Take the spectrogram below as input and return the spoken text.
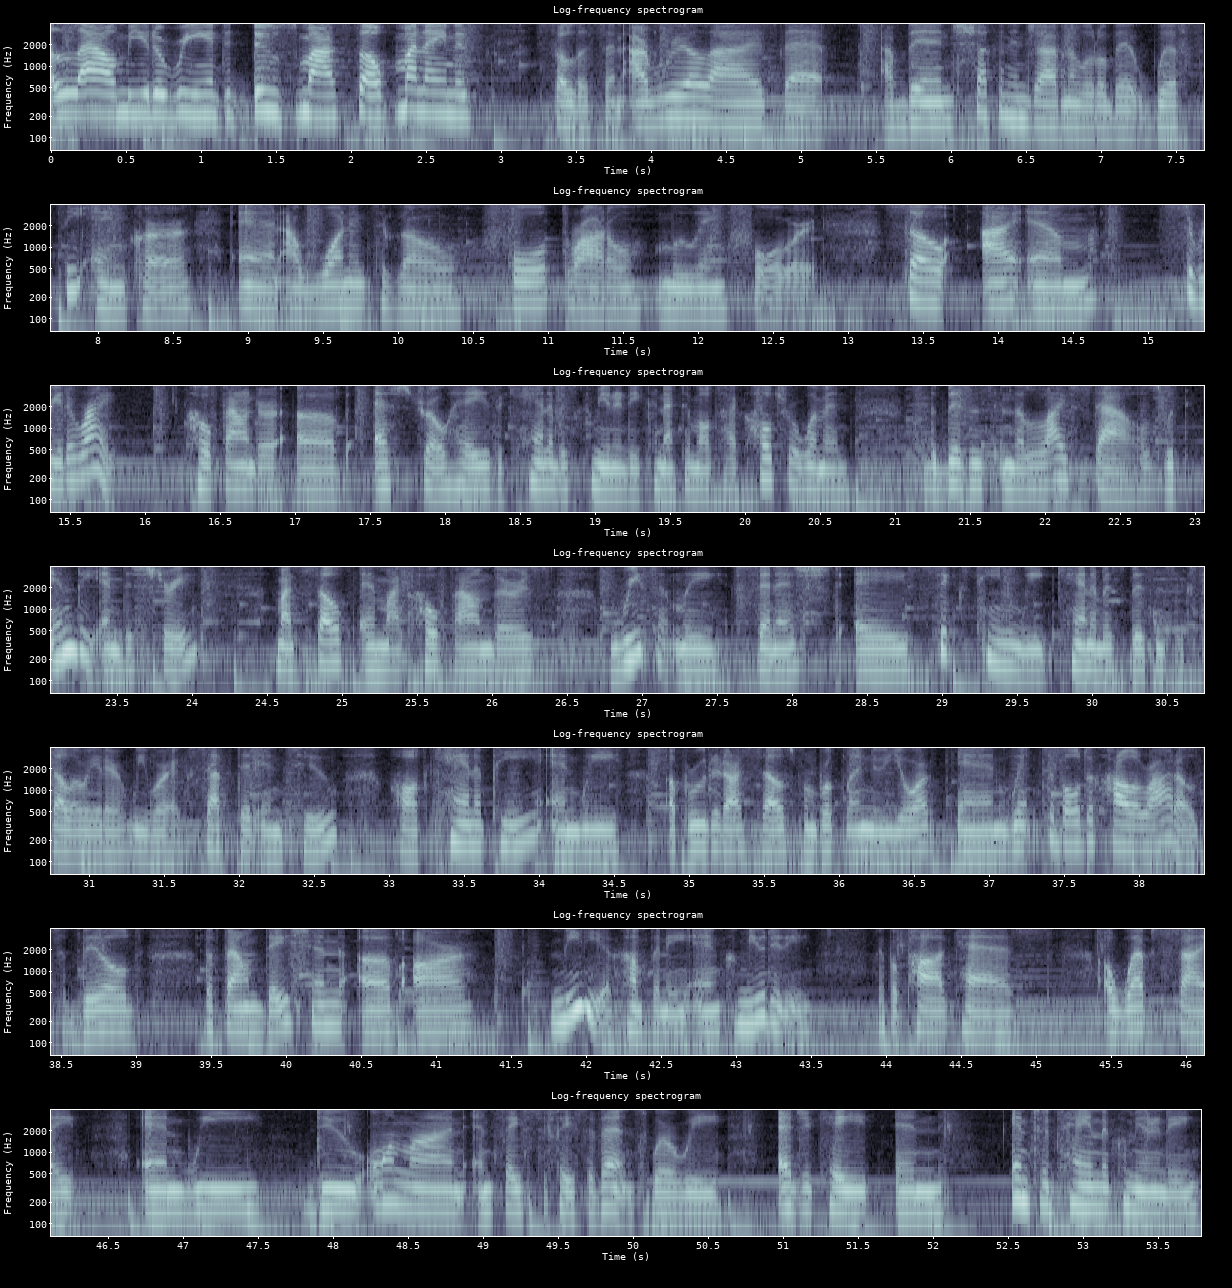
allow me to reintroduce myself. My name is. So, listen, I realize that I've been shucking and jiving a little bit with the anchor, and I wanted to go full throttle moving forward. So, I am Sarita Wright, co founder of EstroHaze, a cannabis community connecting multicultural women to the business and the lifestyles within the industry myself and my co founders recently finished a 16 week cannabis business accelerator we were accepted into called Canopy, and we uprooted ourselves from Brooklyn, New York, and went to Boulder, Colorado to build the foundation of our media company and community. We have a podcast, a website, and we do online and face to face events where we educate and entertain the community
